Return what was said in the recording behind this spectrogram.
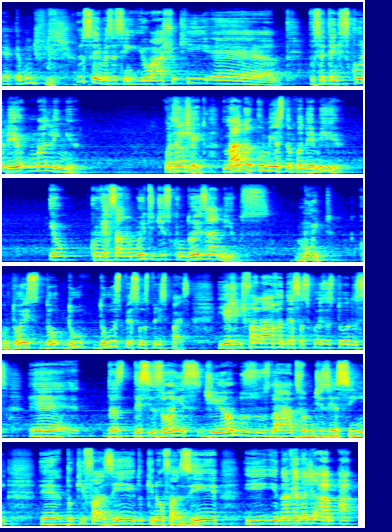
é, é muito difícil. Eu sei, mas assim, eu acho que é, você tem que escolher uma linha. Não Mas tem jeito. Lá no começo da pandemia, eu conversava muito disso com dois amigos. Muito. Com dois, du- du- duas pessoas principais. E a gente falava dessas coisas todas, é, das decisões de ambos os lados, vamos dizer assim, é, do que fazer e do que não fazer. E, e, na verdade, a- a-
